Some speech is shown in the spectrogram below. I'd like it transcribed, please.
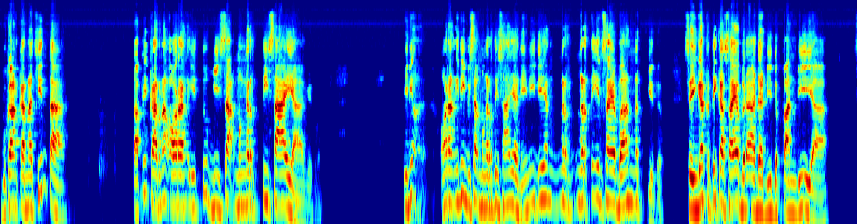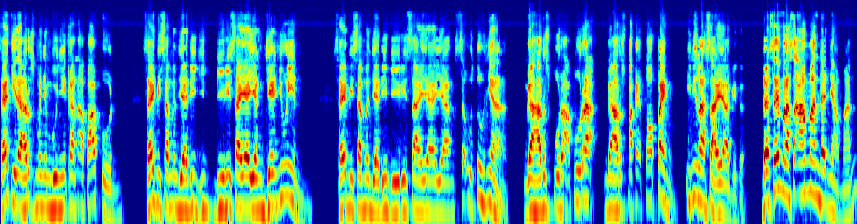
Bukan karena cinta, tapi karena orang itu bisa mengerti saya gitu. Ini orang ini bisa mengerti saya nih, ini dia yang ngertiin saya banget gitu. Sehingga ketika saya berada di depan dia, saya tidak harus menyembunyikan apa pun. Saya bisa menjadi diri saya yang genuine. Saya bisa menjadi diri saya yang seutuhnya. Nggak harus pura-pura, nggak harus pakai topeng. Inilah saya gitu. Dan saya merasa aman dan nyaman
